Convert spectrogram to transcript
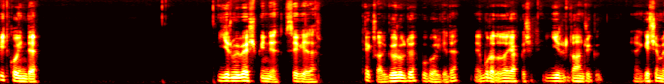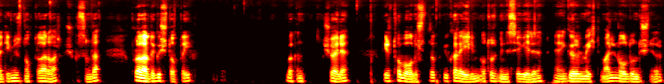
Bitcoin'de 25 binli seviyeler tekrar görüldü bu bölgede. E, burada da yaklaşık 20 daha önce e, geçemediğimiz noktalar var şu kısımda. Buralarda güç toplayıp bakın şöyle bir toba oluşturup yukarı eğilimin 30 binli seviyelerin e, görülme ihtimalinin olduğunu düşünüyorum.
